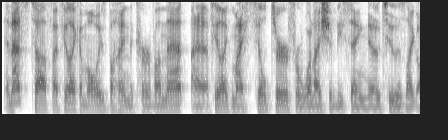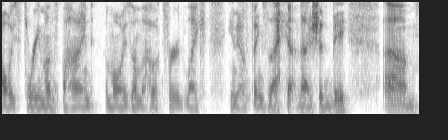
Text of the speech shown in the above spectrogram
and that's tough. I feel like I'm always behind the curve on that. I feel like my filter for what I should be saying no to is like always three months behind. I'm always on the hook for like you know things that I, that I shouldn't be. Um,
